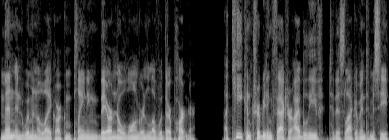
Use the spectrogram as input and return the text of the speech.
Men and women alike are complaining they are no longer in love with their partner. A key contributing factor, I believe, to this lack of intimacy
